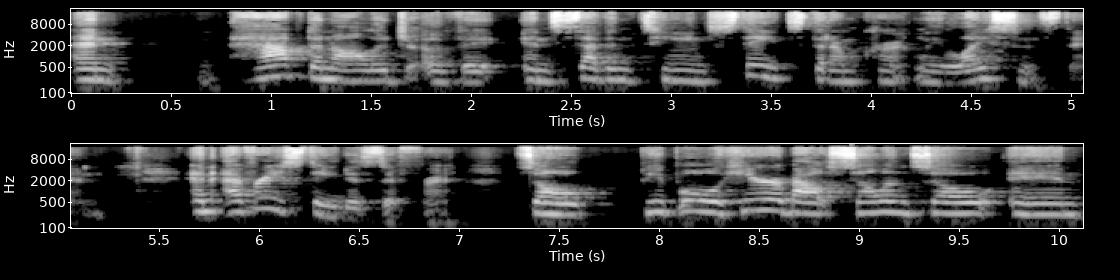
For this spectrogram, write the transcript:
and have the knowledge of it in 17 states that I'm currently licensed in. And every state is different. So people will hear about so and so in,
